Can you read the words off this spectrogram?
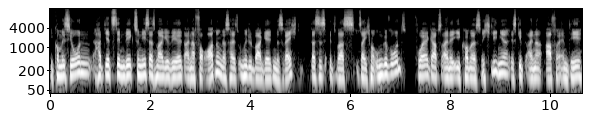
Die Kommission hat jetzt den Weg zunächst erstmal gewählt einer Verordnung, das heißt unmittelbar geltendes Recht. Das ist etwas, sage ich mal, ungewohnt. Vorher gab es eine E-Commerce-Richtlinie, es gibt eine AVMD.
